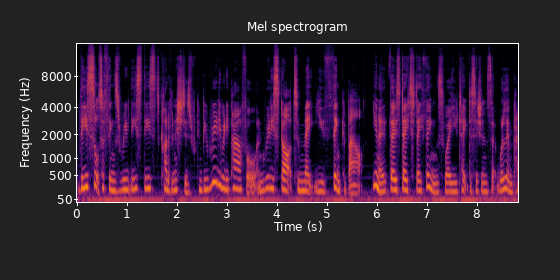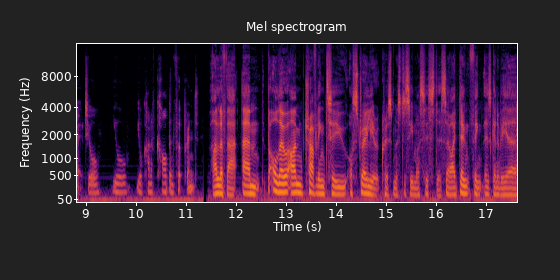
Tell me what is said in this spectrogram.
these sorts of things re- these these kind of initiatives can be really really powerful and really start to make you think about you know those day-to-day things where you take decisions that will impact your your your kind of carbon footprint I love that. Um, but although I'm travelling to Australia at Christmas to see my sister, so I don't think there's going to be a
